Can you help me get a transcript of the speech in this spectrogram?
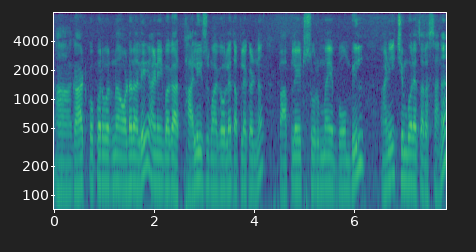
हां घाटकोपरवरनं ऑर्डर आली आणि बघा थालीज मागवल्यात आपल्याकडनं. पापलेट सुरमई बोंबील आणि चिंबोऱ्याचा रस्सा ना?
